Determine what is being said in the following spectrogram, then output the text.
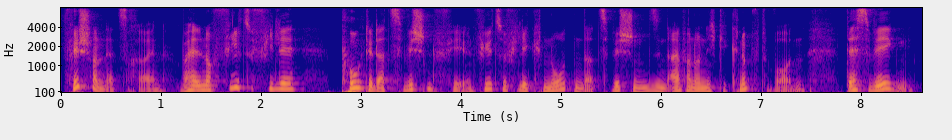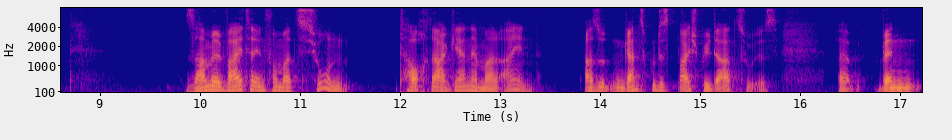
Fischernetz rein? Weil noch viel zu viele Punkte dazwischen fehlen, viel zu viele Knoten dazwischen sind einfach noch nicht geknüpft worden. Deswegen, sammel weiter Informationen, tauch da gerne mal ein. Also ein ganz gutes Beispiel dazu ist, äh, wenn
